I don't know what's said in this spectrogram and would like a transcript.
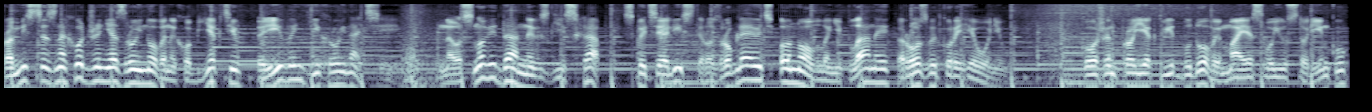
про місцезнаходження зруйнованих об'єктів, рівень їх руйнації. На основі даних з Гізхаб спеціалісти розробляють оновлені плани розвитку регіонів. Кожен проєкт відбудови має свою сторінку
